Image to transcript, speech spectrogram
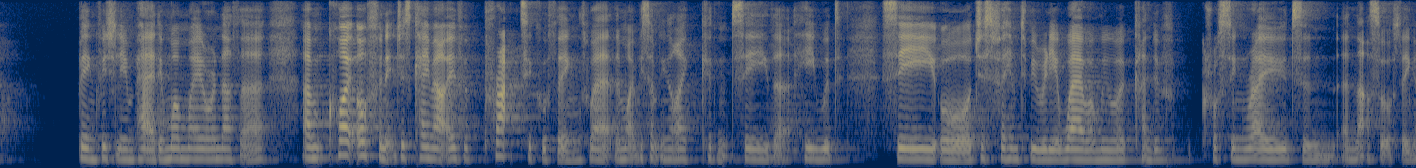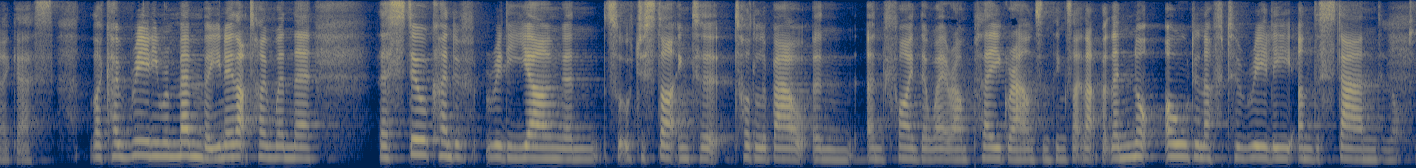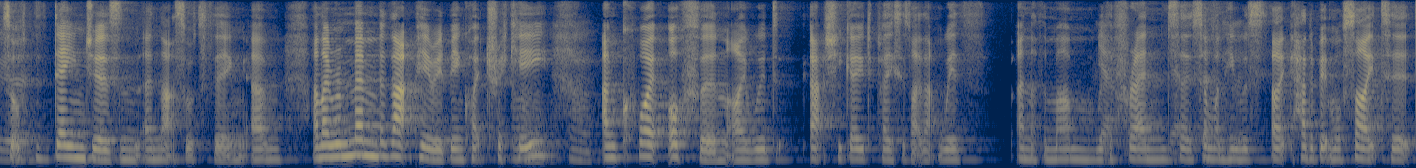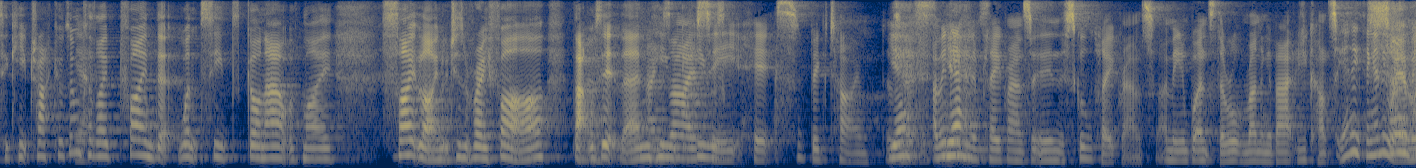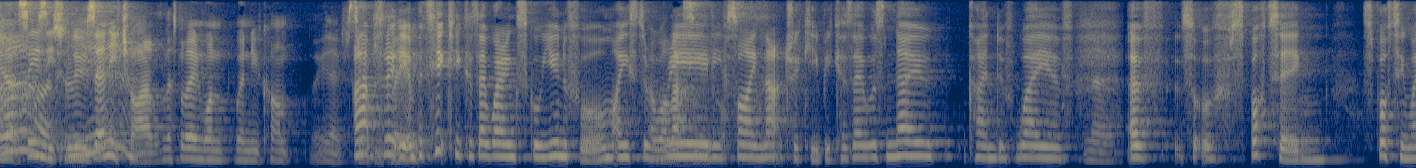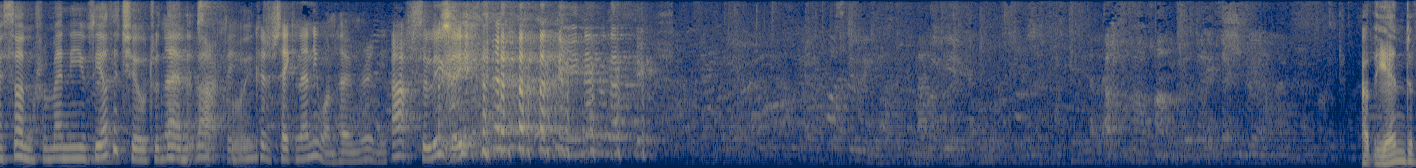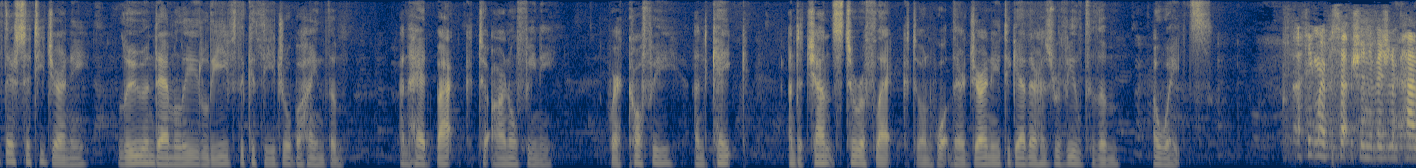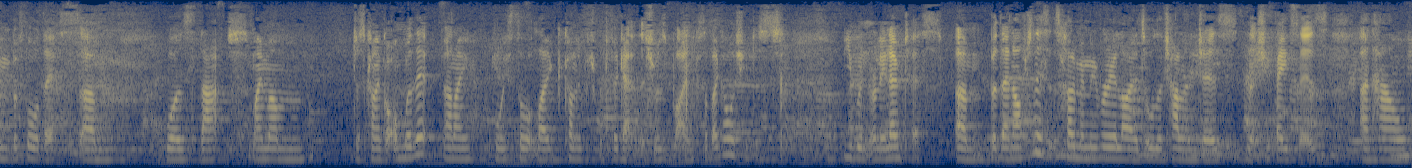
being visually impaired in one way or another. Um, quite often it just came out over practical things where there might be something I couldn't see that he would see, or just for him to be really aware when we were kind of crossing roads and, and that sort of thing, I guess. Like I really remember, you know, that time when they're they're still kind of really young and sort of just starting to toddle about and and find their way around playgrounds and things like that but they're not old enough to really understand sort of the dangers and, and that sort of thing um, and I remember that period being quite tricky mm, mm. and quite often I would actually go to places like that with another mum with yeah. a friend yeah, so someone definitely. who was like had a bit more sight to to keep track of them because yeah. I'd find that once he'd gone out of my sight line, which isn't very far, that was it then. Anxiety he, he was... hits big time. yes. It? I mean, yes. even in playgrounds, in the school playgrounds, I mean, once they're all running about, you can't see anything anyway. So I mean, hard. it's easy to lose yeah. any child, let alone one when you can't, you know, Absolutely. And particularly because they're wearing school uniform, I used to oh, well, really find that tricky because there was no kind of way of, no. of sort of spotting spotting my son from any of the no. other children no, then at exactly. that point. Could have taken anyone home, really. Absolutely. you never know. At the end of their city journey, Lou and Emily leave the cathedral behind them and head back to Arnolfini, where coffee and cake and a chance to reflect on what their journey together has revealed to them awaits. I think my perception of visual impairment before this um, was that my mum just kind of got on with it, and I always thought like kind of would forget that she was blind because I'm like, oh, she just you wouldn't really notice. Um, but then after this, it's kind of made me realise all the challenges that she faces and how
